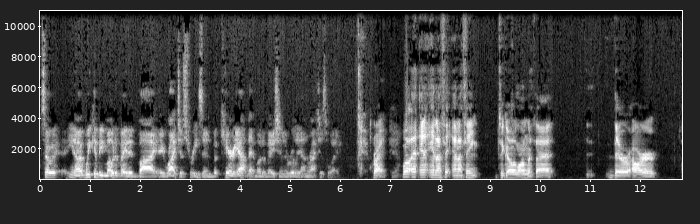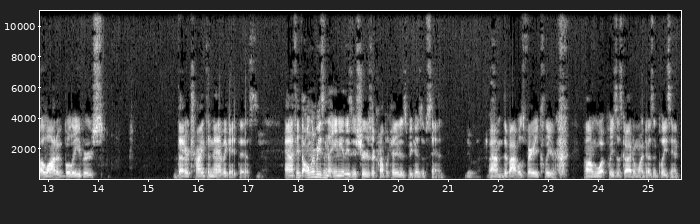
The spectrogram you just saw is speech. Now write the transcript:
So you know we could be motivated by a righteous reason, but carry out that motivation in a really unrighteous way. Right. Yeah. Well, and, and I think and I think to go along with that, there are a lot of believers that are trying to navigate this, and I think the only reason that any of these issues are complicated is because of sin. It. Um, the Bible is very clear on what pleases God and what doesn't please Him.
